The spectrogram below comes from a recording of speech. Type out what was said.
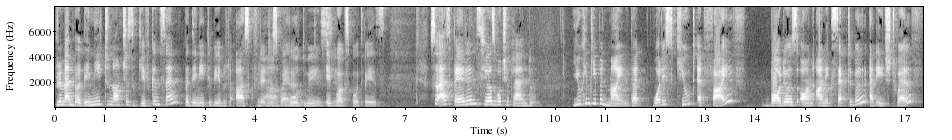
Remember, they need to not just give consent, but they need to be able to ask for it as well. both ways, It yeah. works both ways. So, as parents, here's what you can do. You can keep in mind that what is cute at five borders on unacceptable at age 12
